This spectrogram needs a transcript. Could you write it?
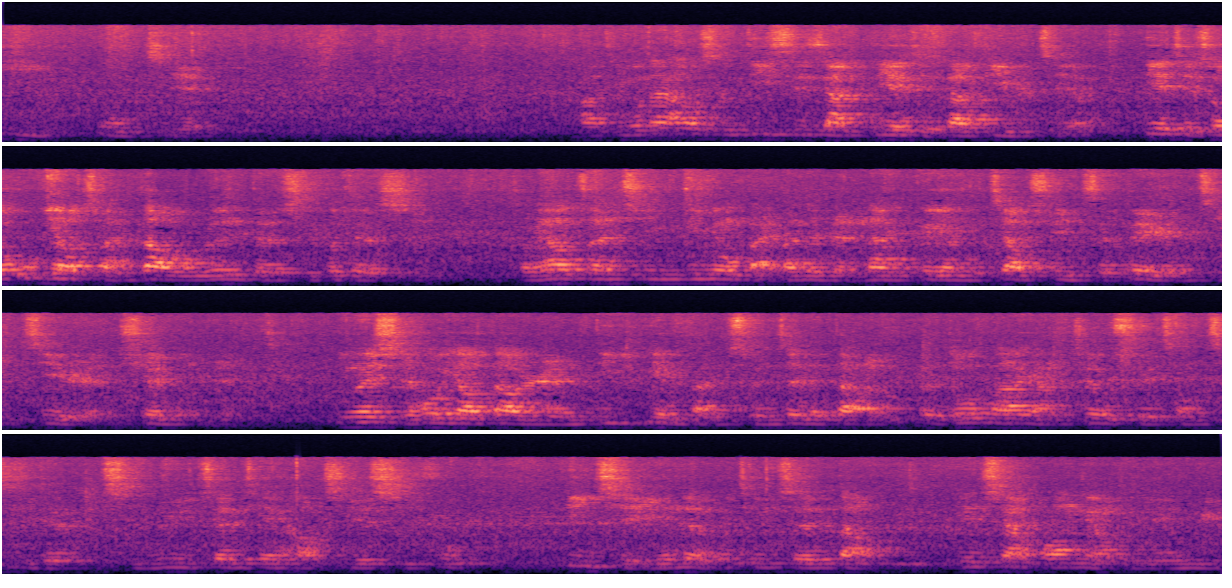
第五节。好，提摩太后书第四章第二节到第五节。第二节说：“勿要传道，无论得时不得时，总要专心，并用百般的忍耐，各样的教训，责备人、警戒人、劝勉人。因为时候要到，人必厌烦纯正的道理，耳朵发痒，就随从自己的情欲，增添好些师傅，并且掩耳不听真道，天下荒谬的言语。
